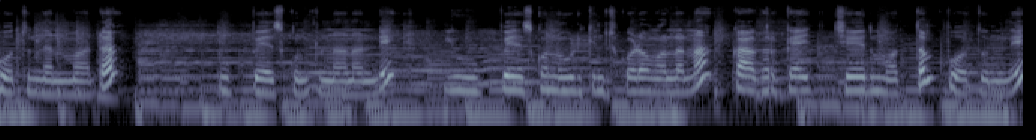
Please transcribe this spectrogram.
పోతుందన్నమాట. ఉప్పు వేసుకుంటున్నానండి. ఈ ఉప్పు వేసుకొని ఉడికించుకోవడం వలన కాకరకాయ చేదు మొత్తం పోతుంది.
